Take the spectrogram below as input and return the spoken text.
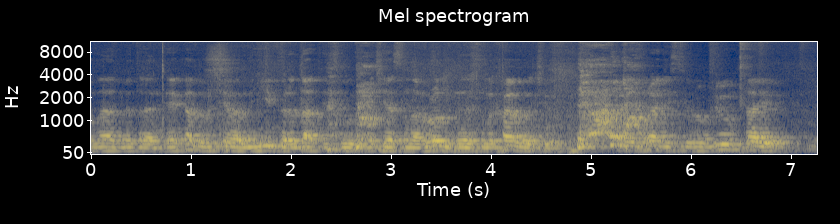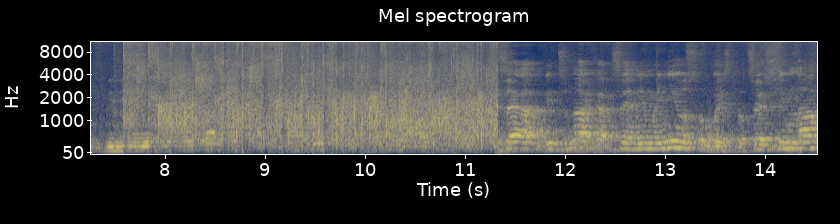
Олега Дмитренка, яка доручила мені передати цю почесну нагороду Денису Михайловичу. Я з радістю роблю. Вітаю від імені Ця відзнака це не мені особисто, це всім нам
